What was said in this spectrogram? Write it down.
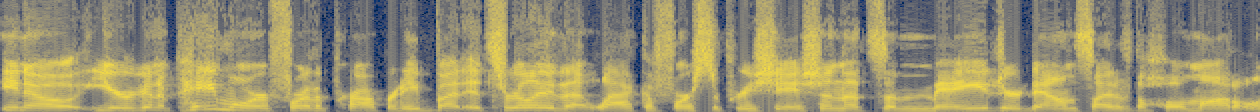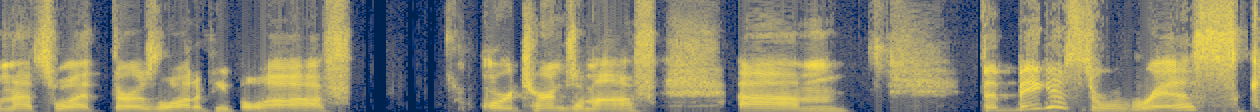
you know you're going to pay more for the property but it's really that lack of forced appreciation that's a major downside of the whole model and that's what throws a lot of people off or turns them off um, the biggest risk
